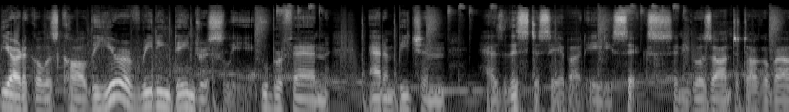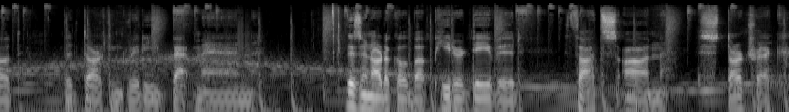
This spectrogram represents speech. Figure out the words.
The article is called The Year of Reading Dangerously. Uberfan Adam Beechen has this to say about 86, and he goes on to talk about the dark and gritty Batman. There's an article about Peter David, thoughts on Star Trek.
